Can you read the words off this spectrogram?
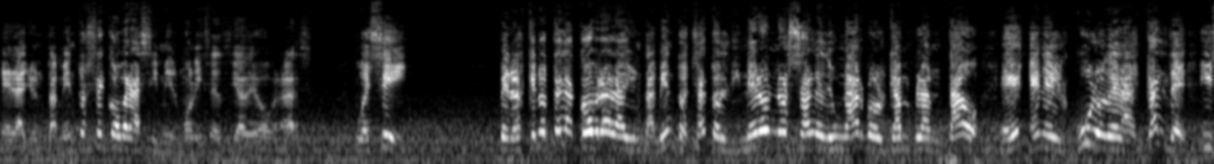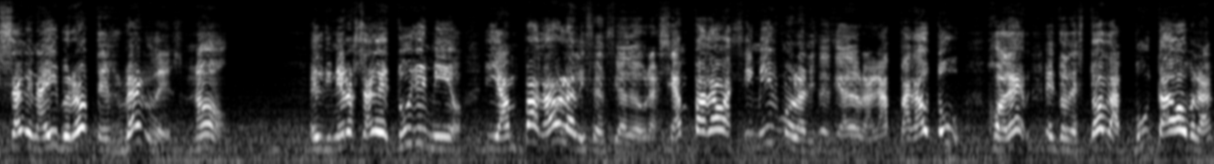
¿el ayuntamiento se cobra a sí mismo licencia de obras? Pues sí, pero es que no te la cobra el ayuntamiento, chato. El dinero no sale de un árbol que han plantado eh, en el culo del alcalde y salen ahí brotes verdes. No el dinero sale tuyo y mío. Y han pagado la licencia de obra. Se han pagado a sí mismos la licencia de obra. La has pagado tú. Joder. Entonces toda puta obra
